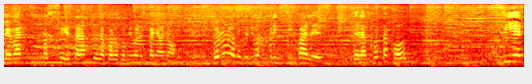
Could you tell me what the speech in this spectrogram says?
me van, no sé si estarán de acuerdo conmigo en España o no, pero uno de los objetivos principales de las JPod sí es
